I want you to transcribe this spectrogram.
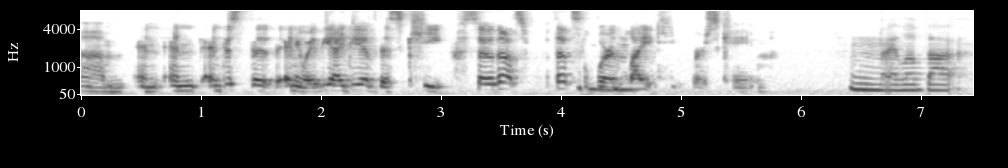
Um, and and and just the anyway, the idea of this keep. So that's that's mm-hmm. where light keepers came. Mm, I love that.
